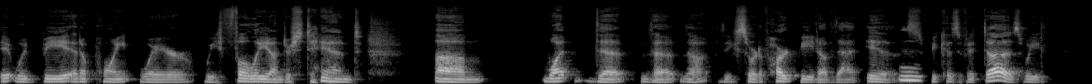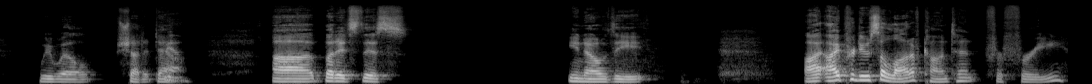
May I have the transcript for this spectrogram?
it would be at a point where we fully understand um, what the, the the the sort of heartbeat of that is. Mm. Because if it does, we we will shut it down. Yeah. Uh, but it's this, you know, the I, I produce a lot of content for free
